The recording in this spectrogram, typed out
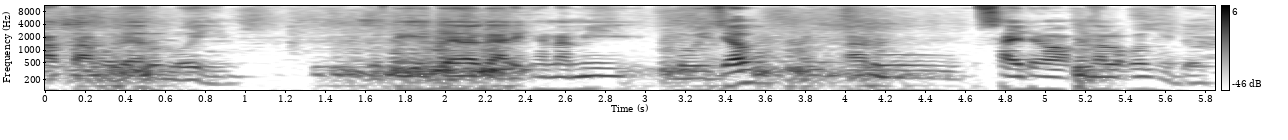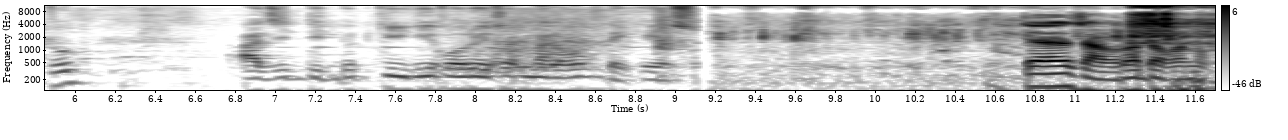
কাটা কৰি আৰু লৈ আহিম। গতিকে এতিয়া গাড়ীখন আমি লৈ যাওঁ আৰু চাই থাকক আপোনালোকৰ ভিডিঅ'টো। আজিৰ দিনটোত কি কি কৰি আছোঁ আপোনালোকক দেখি আছোঁ। এতিয়া যাওঁৰা দোকানত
